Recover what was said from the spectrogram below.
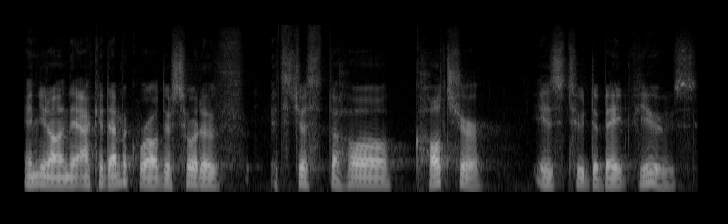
And you know, in the academic world, there's sort of, it's just the whole culture is to debate views.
